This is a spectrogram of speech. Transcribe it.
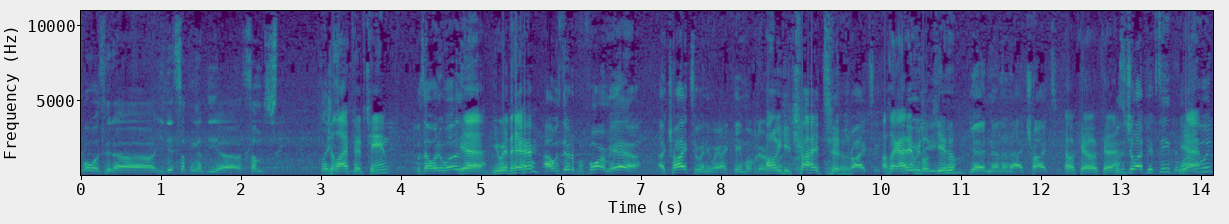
What was it? Uh, you did something at the uh, some place. July 15th. Was that what it was? Yeah, you were there. I was there to perform. Yeah, I tried to anyway. I came over there. Oh, you tried to. I tried to. I was like, I didn't book you. Yeah, no, no, no. I tried to. Okay, okay. Was it July 15th in yeah, Hollywood?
